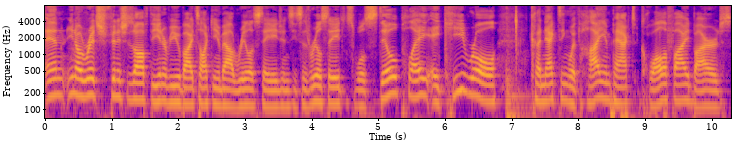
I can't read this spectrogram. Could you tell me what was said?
and you know, Rich finishes off the interview by talking about real estate agents. He says real estate agents will still play a key role connecting with high impact qualified buyers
